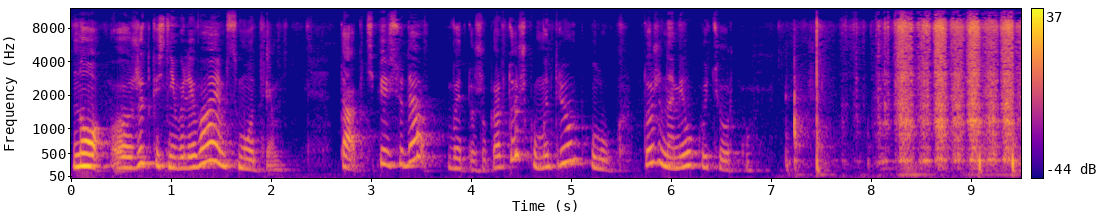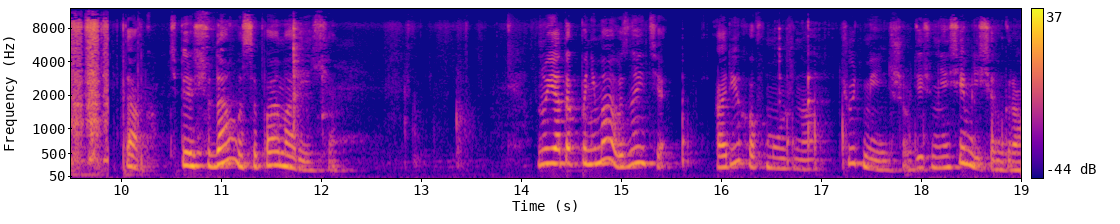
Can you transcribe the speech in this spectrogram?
Но э, жидкость не выливаем, смотрим. Так, теперь сюда, в эту же картошку, мы трем лук. Тоже на мелкую терку. Так, теперь сюда высыпаем орехи. Ну, я так понимаю, вы знаете, Орехов можно чуть меньше. Здесь у меня 70 грамм,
